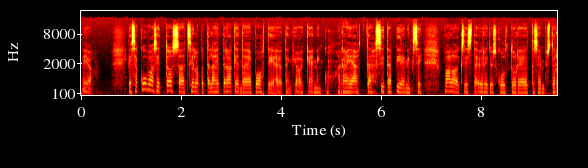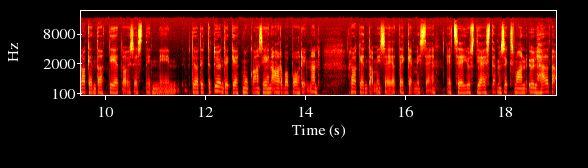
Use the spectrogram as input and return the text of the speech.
Joo. Ja sä kuvasit tuossa, että silloin kun te lähditte rakentamaan ja pohtia jotenkin oikein niin kuin räjäyttää sitä pieniksi paloiksi sitä yrityskulttuuria, jotta sen pystyy rakentamaan tietoisesti, niin te otitte työntekijät mukaan siihen arvopohdinnan rakentamiseen ja tekemiseen. Että se ei just jäisi tämmöiseksi vaan ylhäältä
